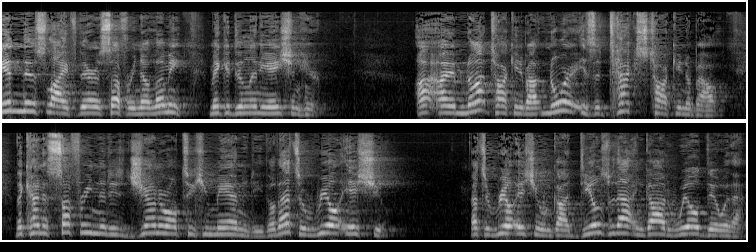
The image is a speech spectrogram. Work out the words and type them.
In this life, there is suffering. Now, let me make a delineation here. I, I am not talking about, nor is the text talking about, the kind of suffering that is general to humanity, though that's a real issue. That's a real issue, and God deals with that, and God will deal with that.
